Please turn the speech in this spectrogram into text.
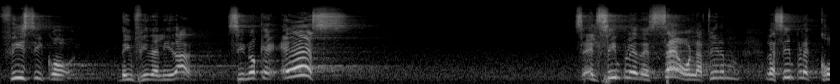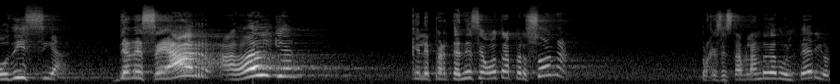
físico de infidelidad, sino que es el simple deseo, la, la simple codicia de desear a alguien que le pertenece a otra persona. Porque se está hablando de adulterio,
